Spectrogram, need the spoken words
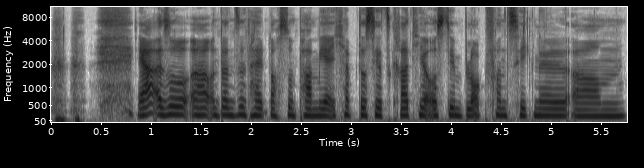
ja, also äh, und dann sind halt noch so ein paar mehr. Ich habe das jetzt gerade hier aus dem Blog von Signal ähm,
